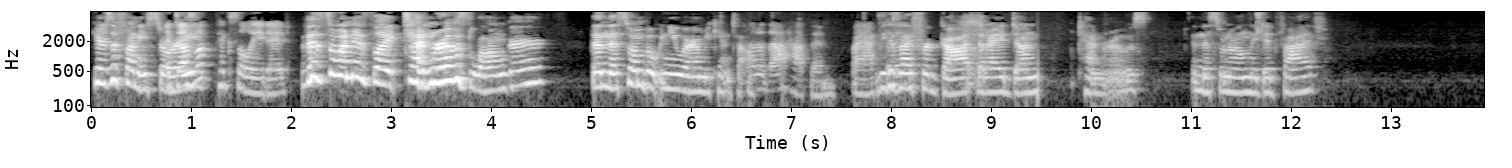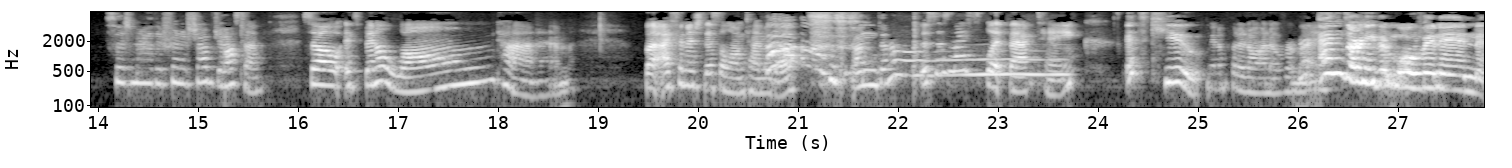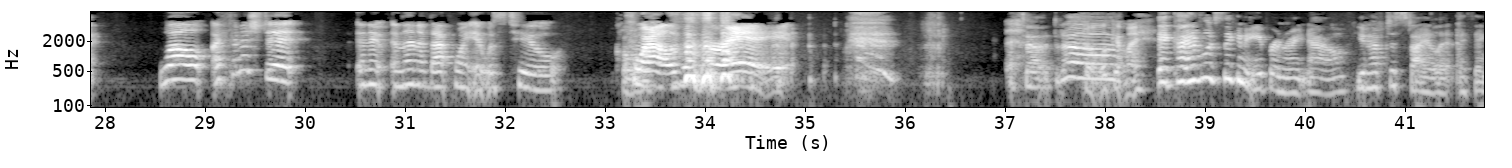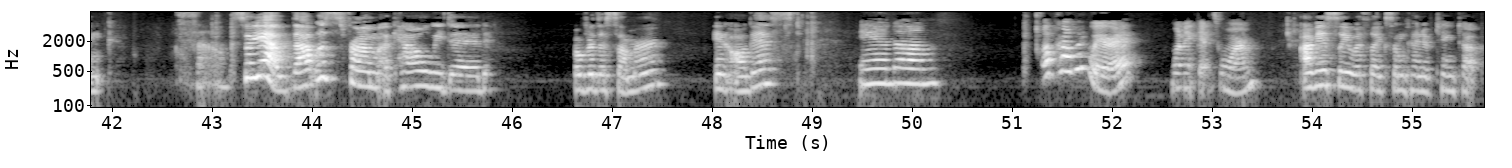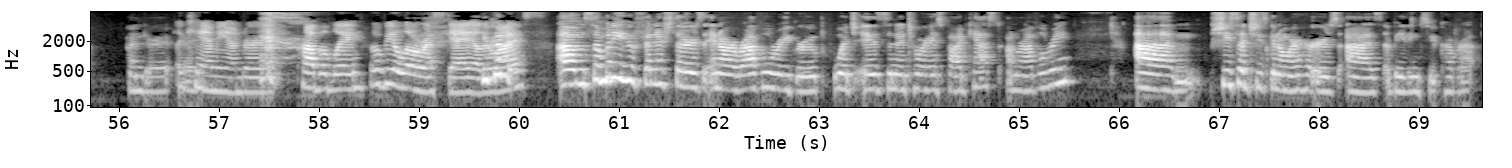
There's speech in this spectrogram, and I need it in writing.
Here's a funny story. It does look pixelated. This one is like ten rows longer than this one, but when you wear them, you can't tell How did that happen? By accident? because I forgot that I had done ten rows, and this one only did five. So there's my other finished object. Awesome. So it's been a long time, but I finished this a long time ago. Ah! Dun. this is my split back tank. It's cute. I'm gonna put it on over Your my. ends aren't even woven in. Well, I finished it, and it, and then at that point it was too. Cold. Wow, this is great. Da, da, da. Don't look at my. It kind of looks like an apron right now. You'd have to style it, I think. So So yeah, that was from a KAL we did over the summer in August. and um, I'll probably wear it when it gets warm. Obviously with like some kind of tank top under it. A right? cami under it, probably. It'll be a little risque could- otherwise. Um, somebody who finished theirs in our Ravelry group, which is the Knitorious podcast on Ravelry, um, she said she's gonna wear hers as a bathing suit cover up.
